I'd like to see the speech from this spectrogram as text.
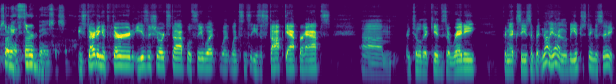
starting at third base. I saw. He's starting at third. He's a shortstop. We'll see what what what's he's a stopgap perhaps. Um, until their kids are ready for next season. But no, yeah, it'll be interesting to see.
